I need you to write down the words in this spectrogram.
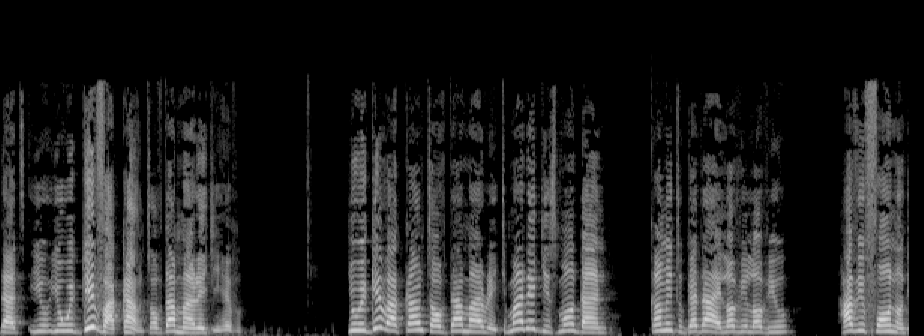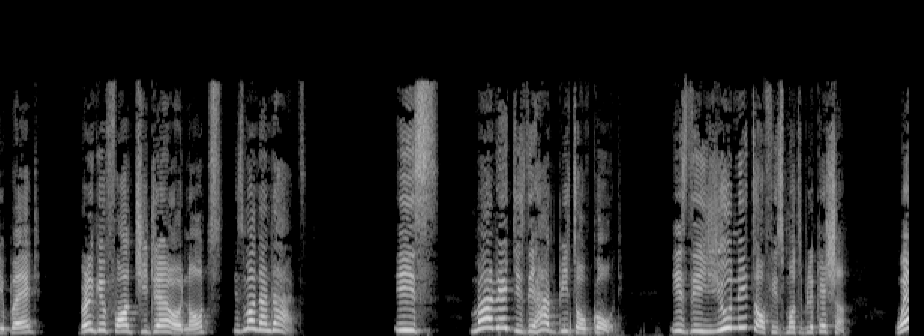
That you, you will give account of that marriage in heaven. You will give account of that marriage. Marriage is more than coming together, I love you, love you, having fun on the bed, bringing forth children or not. It's more than that. Is marriage is the heartbeat of God. Is the unit of his multiplication. When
